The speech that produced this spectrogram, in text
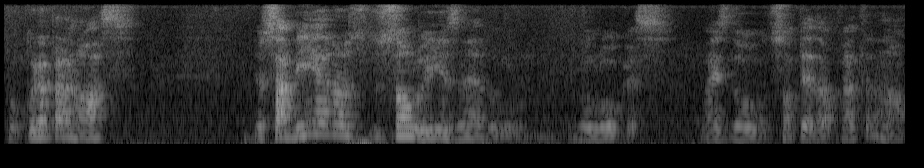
procura para nós. Eu sabia era do São Luís, né, do, do Lucas, mas do São Pedro de Alcântara não.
